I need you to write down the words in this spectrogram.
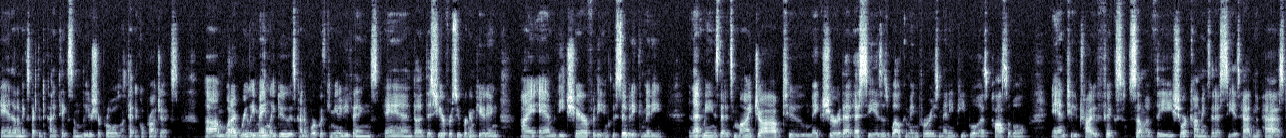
and that I'm expected to kind of take some leadership roles on technical projects. Um, what I really mainly do is kind of work with community things, and uh, this year for supercomputing, I am the chair for the Inclusivity Committee, and that means that it's my job to make sure that SC is as welcoming for as many people as possible and to try to fix some of the shortcomings that SC has had in the past,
